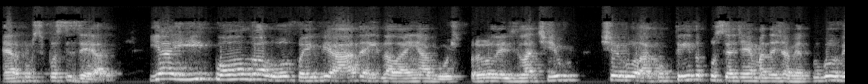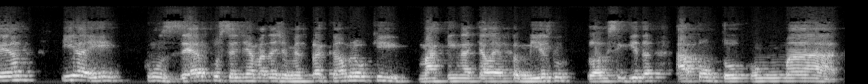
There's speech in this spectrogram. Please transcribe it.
era como se fosse zero. E aí, quando a LOA foi enviada, ainda lá em agosto, para o Legislativo, chegou lá com 30% de remanejamento para o governo, e aí com 0% de remanejamento para a Câmara, o que Marquinhos, naquela época mesmo, logo em seguida, apontou como uma,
